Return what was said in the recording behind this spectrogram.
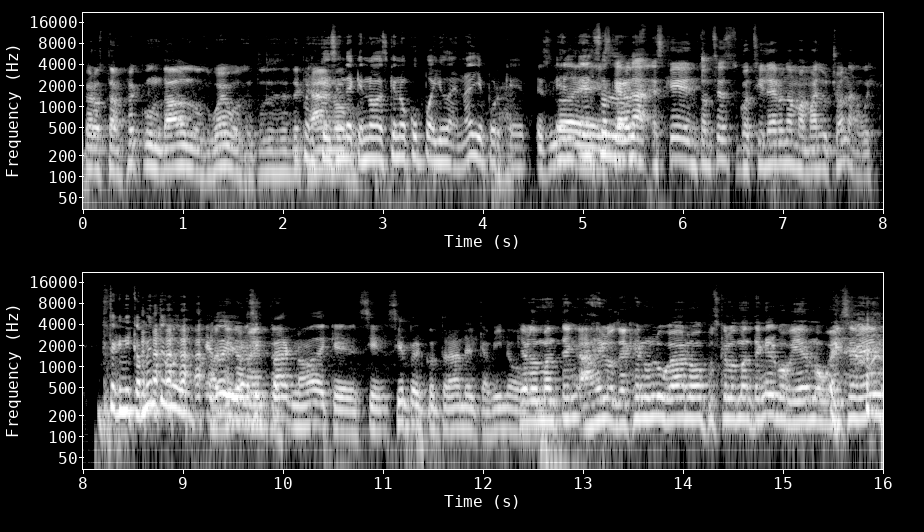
Pero están fecundados los huevos, entonces es de que, Pero ah, te dicen no, de que no, es que no ocupo ayuda de nadie porque Es él, de- solo- Es que, era es que entonces Godzilla era una mamá luchona, güey. técnicamente, güey. Lo de Jurassic. Park, ¿no? De que sie- siempre encontrarán el camino. Que los mantenga, ay, los deje en un lugar, no, pues que los mantenga el gobierno, güey, se ven,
